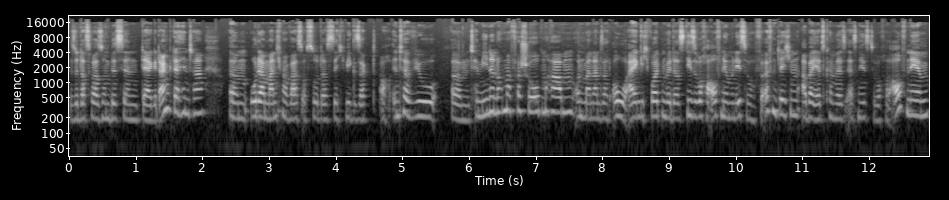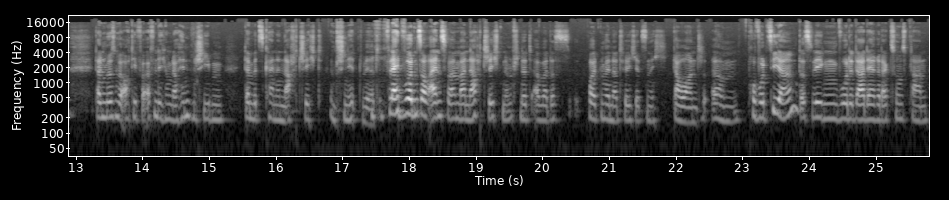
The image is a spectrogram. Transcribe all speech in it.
Also das war so ein bisschen der Gedanke dahinter. Ähm, oder manchmal war es auch so, dass sich, wie gesagt, auch Interviewtermine ähm, nochmal verschoben haben und man dann sagt, oh, eigentlich wollten wir das diese Woche aufnehmen und nächste Woche veröffentlichen, aber jetzt können wir es erst nächste Woche aufnehmen. Dann müssen wir auch die Veröffentlichung nach hinten schieben, damit es keine Nachtschicht im Schnitt wird. Vielleicht wurden es auch ein, zwei Mal Nachtschichten im Schnitt, aber das wollten wir natürlich jetzt nicht dauernd ähm, provozieren. Deswegen wurde da der Redaktionsplan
